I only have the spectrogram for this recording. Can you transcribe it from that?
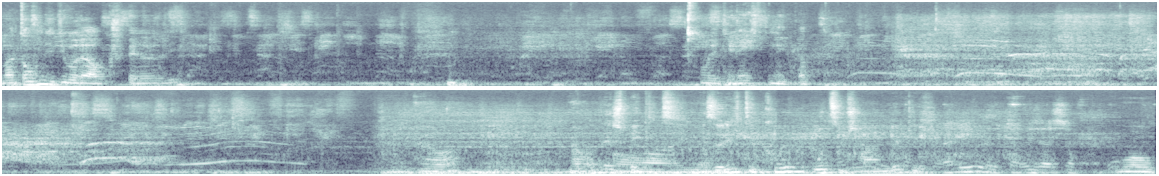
war doch nicht überall abgesperrt, oder wie? Oder die Rechte nicht gehabt. Respekt. Also richtig cool anzuschauen, wirklich. Wow.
